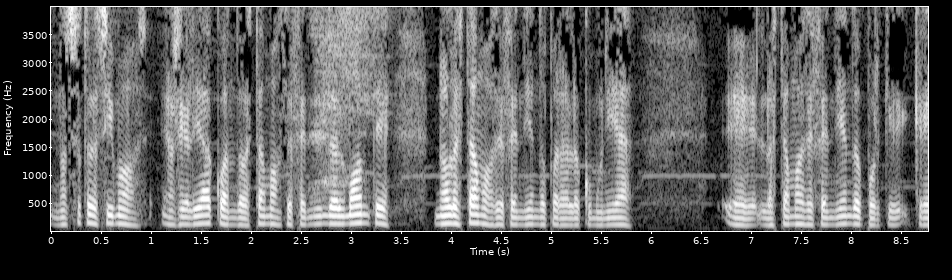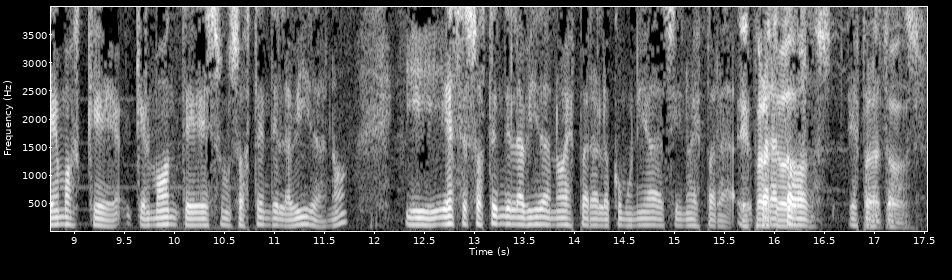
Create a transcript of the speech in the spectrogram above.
nosotros decimos, en realidad cuando estamos defendiendo el monte, no lo estamos defendiendo para la comunidad, eh, lo estamos defendiendo porque creemos que, que, el monte es un sostén de la vida, ¿no? Y ese sostén de la vida no es para la comunidad, sino es para, es para, para todos. todos. Es para, para todos. todos.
